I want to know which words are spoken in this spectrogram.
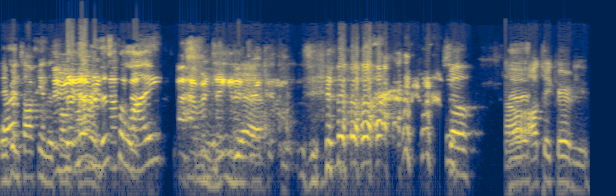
they've been talking this whole been Remember time. this polite? I haven't taken Yeah. a drink. so I'll, I'll take care of you.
